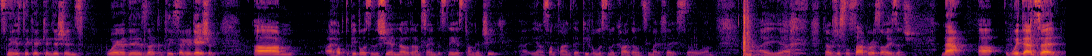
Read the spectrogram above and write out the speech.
sneistic conditions where there's a complete segregation. Um, I hope the people listening to shiur know that I'm saying the sneeze tongue in cheek. Uh, you know, sometimes that people listen to the car, they don't see my face. So um, I uh, that was just a sabras oizen. Now, uh, with that said,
